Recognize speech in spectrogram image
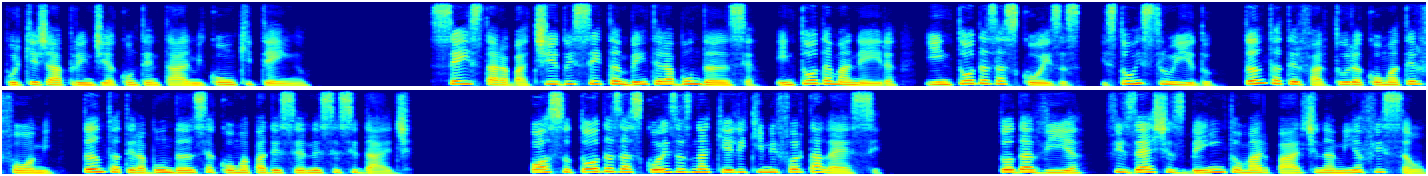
porque já aprendi a contentar-me com o que tenho. Sei estar abatido e sei também ter abundância, em toda maneira, e em todas as coisas, estou instruído, tanto a ter fartura como a ter fome, tanto a ter abundância como a padecer necessidade. Posso todas as coisas naquele que me fortalece. Todavia, fizestes bem em tomar parte na minha aflição.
